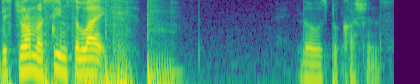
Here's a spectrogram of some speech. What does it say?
this drummer seems to like those percussions.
